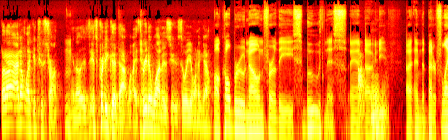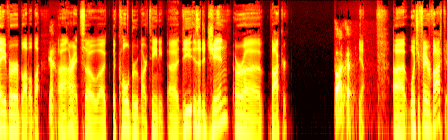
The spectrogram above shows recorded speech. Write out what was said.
but I, I don't like it too strong. Hmm. You know, it's, it's pretty good that way. Three to one is, is the way you want to go. well, cold brew known for the smoothness and uh, Mm. uh, and the better flavor. Blah blah blah. Yeah. Uh, all right. So uh, the cold brew martini. Uh, do you, is it a gin or a vodka? Vodka. Yeah. Uh, what's your favorite vodka?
